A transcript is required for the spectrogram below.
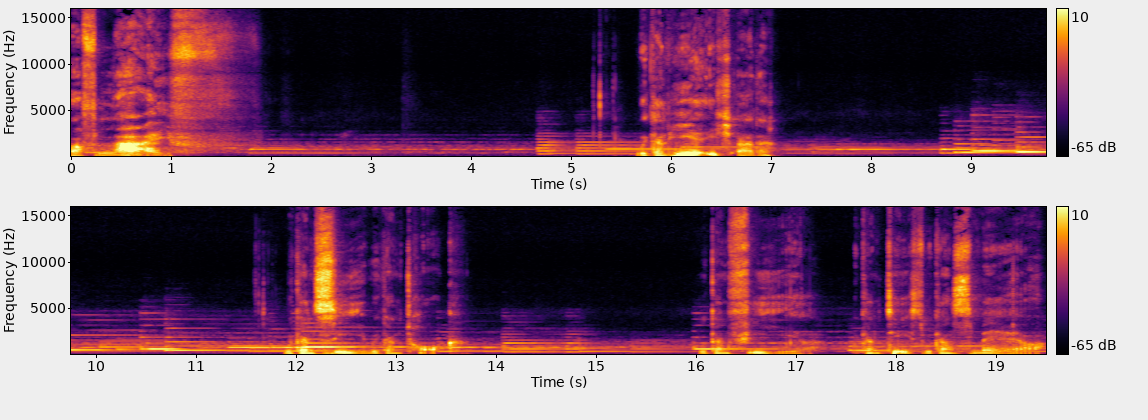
of life. We can hear each other. We can see, we can talk. We can feel, we can taste, we can smell.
